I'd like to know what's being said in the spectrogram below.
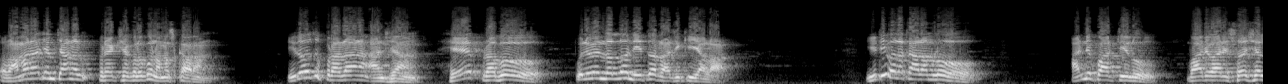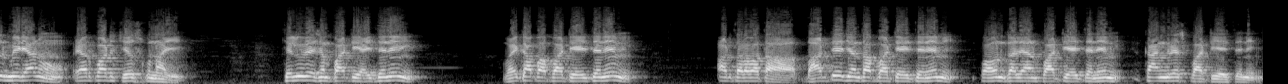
రామరాజ్యం ఛానల్ ప్రేక్షకులకు నమస్కారం. ఈరోజు ప్రధాన అంశం హే ప్రభు పులివెందుల్లో నీతో రాజకీయాల. ఇటీవల కాలంలో అన్ని పార్టీలు వారి వారి సోషల్ మీడియాను ఏర్పాటు చేసుకున్నాయి. తెలుగుదేశం పార్టీ అయితేనేమి వైకాపా పార్టీ అయితేనేమి ఆ తర్వాత భారతీయ జనతా పార్టీ అయితేనేమి పవన్ కళ్యాణ్ పార్టీ అయితేనేమి కాంగ్రెస్ పార్టీ అయితేనేమి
